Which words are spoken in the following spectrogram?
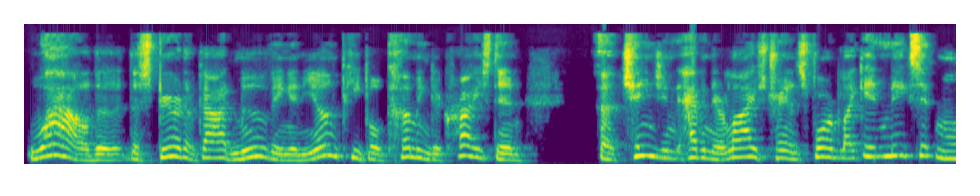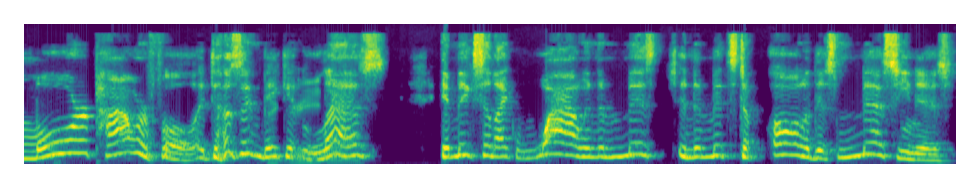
wow the the spirit of God moving and young people coming to Christ and uh, changing having their lives transformed like it makes it more powerful it doesn't make Agreed. it less it makes it like wow in the midst in the midst of all of this messiness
